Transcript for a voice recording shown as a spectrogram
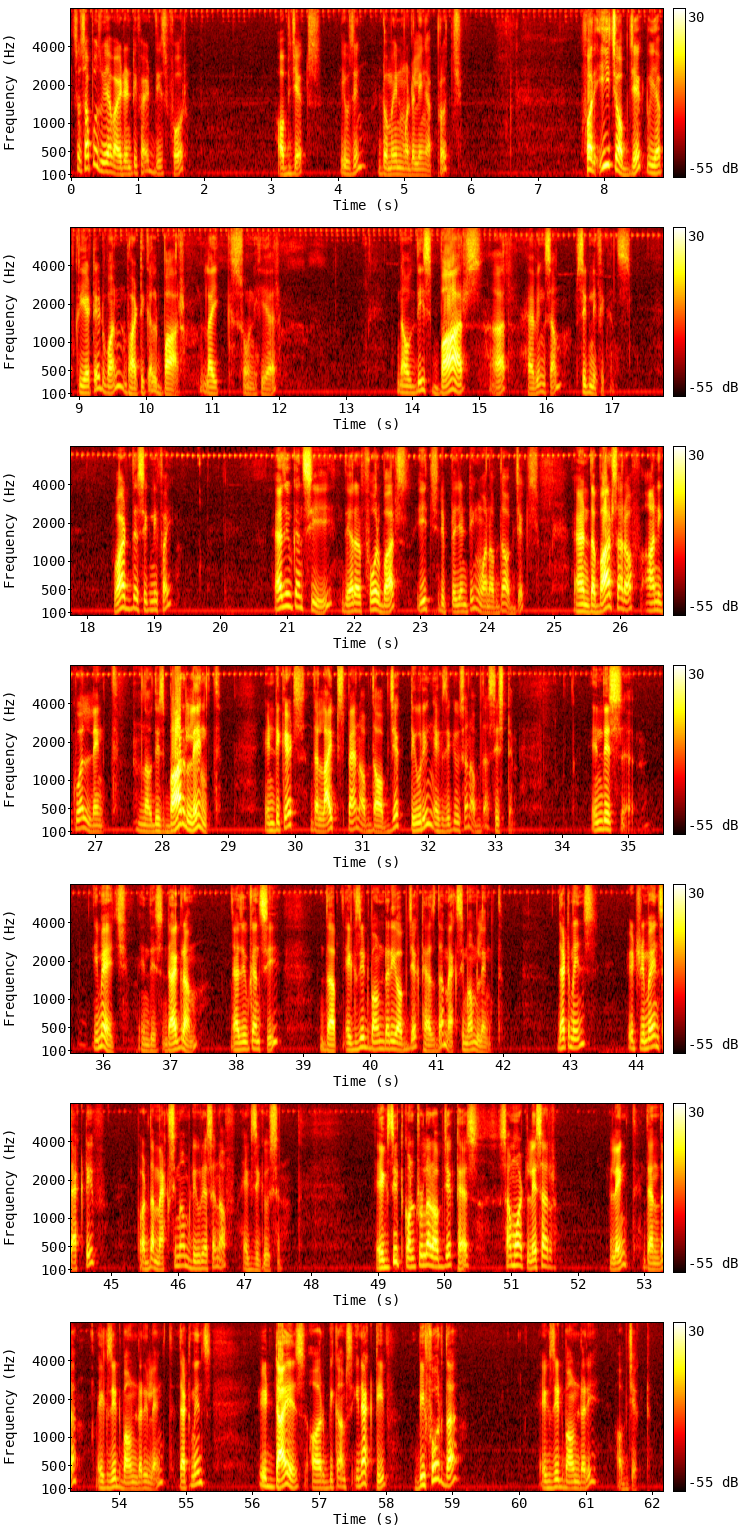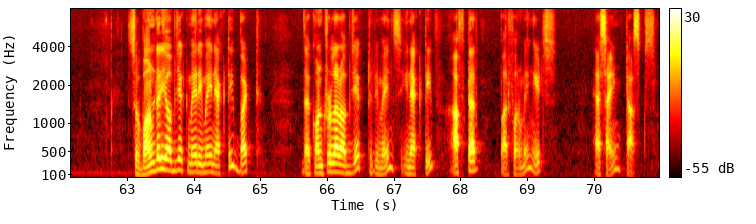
So, suppose we have identified these 4 objects using domain modeling approach. For each object we have created one vertical bar like shown here. Now, these bars are having some significance. What they signify? As you can see there are 4 bars each representing one of the objects and the bars are of unequal length. Now this bar length indicates the lifespan of the object during execution of the system. In this uh, image in this diagram as you can see the exit boundary object has the maximum length. That means it remains active for the maximum duration of execution. Exit controller object has somewhat lesser length than the exit boundary length. That means, it dies or becomes inactive before the exit boundary object. So, boundary object may remain active, but the controller object remains inactive after performing its assigned tasks.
